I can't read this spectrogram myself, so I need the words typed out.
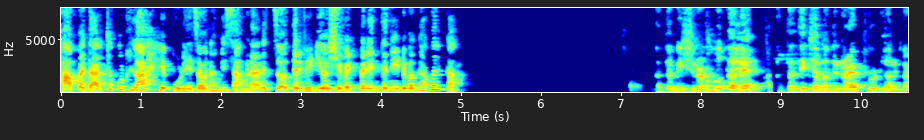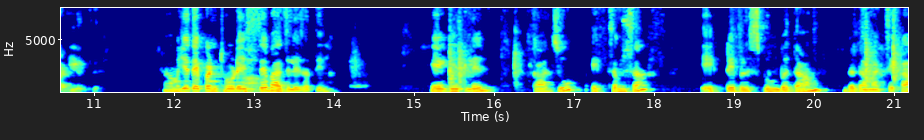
हा पदार्थ कुठला? हे पुढे जाऊन आम्ही सांगणारच. तर व्हिडिओ शेवटपर्यंत नीट बघा बरं का. आता मिश्रण होत आलंय. आता त्याच्यामध्ये ड्रायफ्रूट घाल काढले ते. हा म्हणजे ते पण थोडेसे. भाजले जातील. हे घेतले काजू एक चमचा एक टेबलस्पून बदाम बदामाचे का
